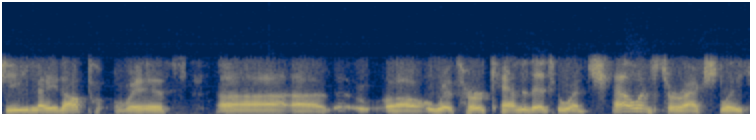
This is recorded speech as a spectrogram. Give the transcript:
she made up with uh, uh, uh, with her candidate who had challenged her actually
